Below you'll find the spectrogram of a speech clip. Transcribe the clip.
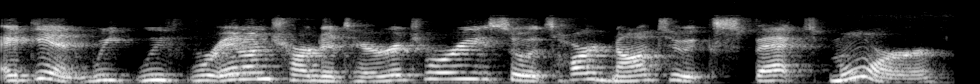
again, we we we're in uncharted territory, so it's hard not to expect more.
